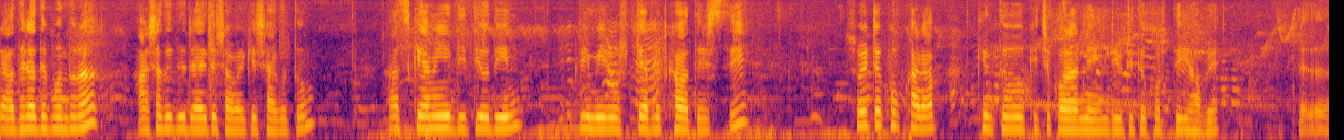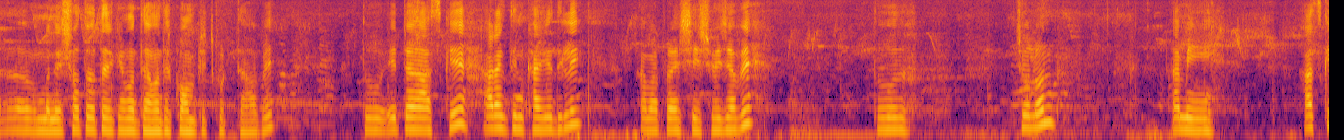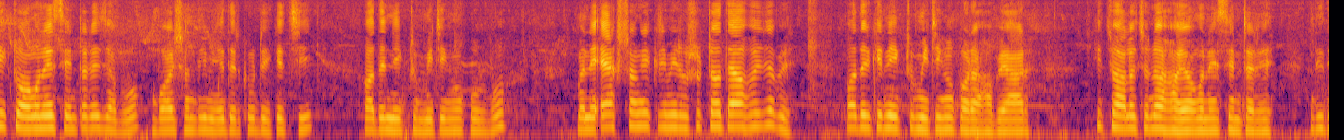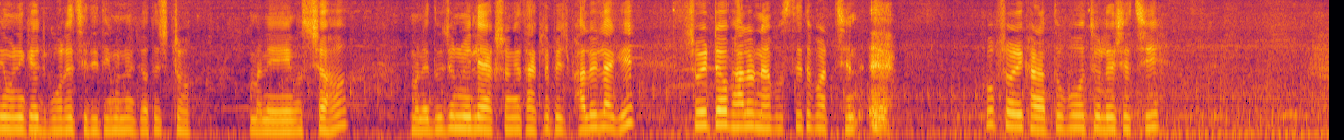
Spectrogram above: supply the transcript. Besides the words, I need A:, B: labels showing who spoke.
A: রাধে রাধে বন্ধুরা, আশা দিদি ডায়েরিতে সবাইকে স্বাগতম। আজকে আমি দ্বিতীয় দিন ক্রিমির ট্যাবলেট খাওয়াতে এসেছি। শরীরটা খুব খারাপ, কিন্তু কিছু করার নেই, ডিউটি তো করতেই হবে। মানে সতেরো তারিখের মধ্যে আমাদের কমপ্লিট করতে হবে। তো এটা আজকে আর একদিন খাইয়ে দিলেই আমার প্রায় শেষ হয়ে যাবে। তো চলুন, আমি আজকে একটু অঙ্গনের সেন্টারে যাব। বয়সন্ধি মেয়েদেরকেও ডেকেছি। ওদের নিয়ে একটু মিটিংও করব। মানে একসঙ্গে কৃমির ওষুধটাও দেওয়া হয়ে যাবে? ওদেরকে নিয়ে একটু মিটিংও করা হবে। আর কিছু আলোচনা হয় অঙ্গনের সেন্টারে দিদিমণিকে বলেছি দিদিমণি যথেষ্ট মানে উৎসাহ। মানে দুজন মিলে একসঙ্গে থাকলে বেশ ভালোই লাগে। শরীরটাও ভালো না, বুঝতেই তো পারছেন। খুব শরীর খারাপ, তবুও চলে এসেছি।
